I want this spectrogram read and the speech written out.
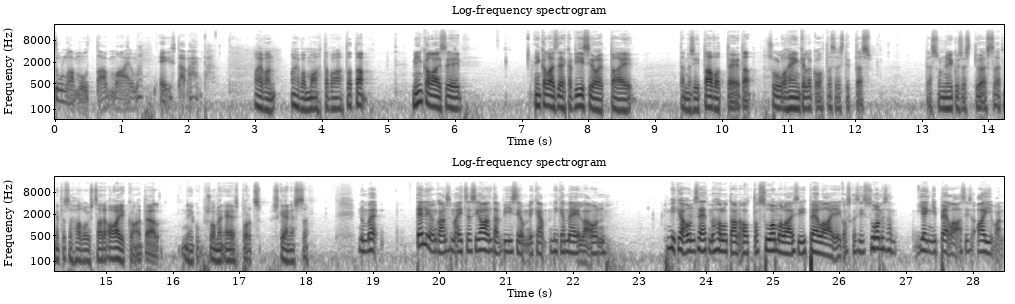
tullaan muuttaa maailma, ei yhtään vähempää. Aivan, aivan mahtavaa. Tota, minkälaisia, minkälaisia ehkä visioita tai tämmöisiä tavoitteita sulla on henkilökohtaisesti tässä, tässä sun nykyisessä työssä, että mitä sä haluaisit saada aikaan täällä niin kuin Suomen e-sports-skenessä? No mä Telion kanssa mä itse asiassa jaan tämän vision, mikä, mikä meillä on, mikä on se, että me halutaan auttaa suomalaisia pelaajia, koska siis Suomessa jengi pelaa siis aivan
